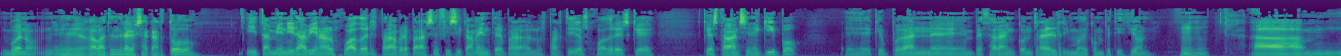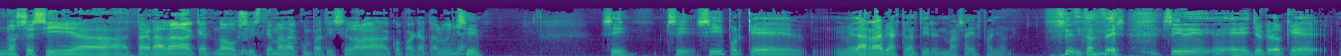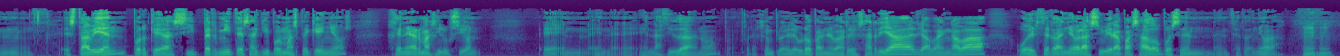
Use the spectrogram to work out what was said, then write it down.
bueno, eh, el Gabá tendrá que sacar todo. Y también irá bien a los jugadores para prepararse físicamente para los partidos, jugadores que, que estaban sin equipo, eh, que puedan eh, empezar a encontrar el ritmo de competición. Uh -huh. uh, no sé si uh, t'agrada aquest nou sistema de competició de la Copa Catalunya. Sí, sí, sí, sí, porque me da rabia que la tiren Barça y Español. Entonces, sí, eh, yo creo que mm, está bien porque así permites a equipos más pequeños generar más ilusión en, en, en la ciudad, ¿no? Por ejemplo, el Europa en el barrio Sarrial, Gabá en Gabá, o el Cerdañola si hubiera pasado, pues en, en Cerdañola. Uh -huh.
